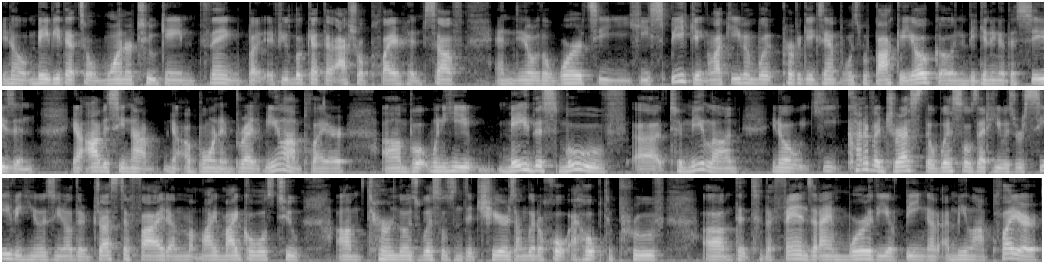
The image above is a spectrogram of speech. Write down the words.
you know, maybe that's a one or two game thing. But if you look at the actual player himself and, you know, the words he, he's speaking, like even what perfect example was with Bakayoko in the beginning of the season, you know, obviously not you know, a born and bred Milan player, um, but when he made this move uh, to Milan, you know, he kind of addressed the whistles that he was receiving. He was, you know, they're justified. Um, my, my goal is to um, turn those whistles into cheers. I'm going to hope, I hope to prove um, that, to the fans that I am worthy of being a, a Milan player.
